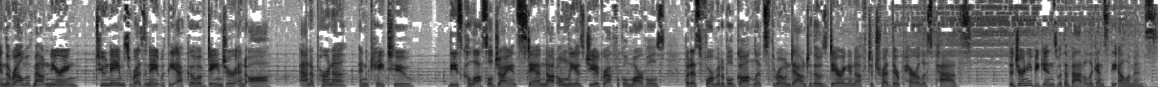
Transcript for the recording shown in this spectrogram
In the realm of mountaineering, two names resonate with the echo of danger and awe Annapurna and K2. These colossal giants stand not only as geographical marvels, but as formidable gauntlets thrown down to those daring enough to tread their perilous paths. The journey begins with a battle against the elements.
